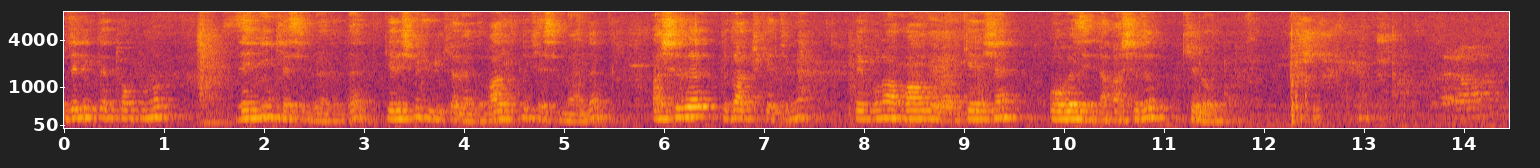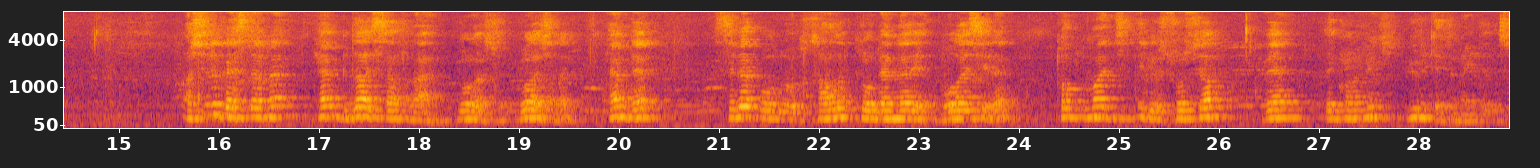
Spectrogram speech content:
özellikle toplumun zengin kesimlerinde, gelişmiş ülkelerde, varlıklı kesimlerde aşırı gıda tüketimi ve buna bağlı olarak gelişen obezite, aşırı kilo. Aşırı beslenme hem gıda israfına yol, aç yol açarak hem de sebep olduğu sağlık problemleri dolayısıyla topluma ciddi bir sosyal ve ekonomik yük getirmektedir.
